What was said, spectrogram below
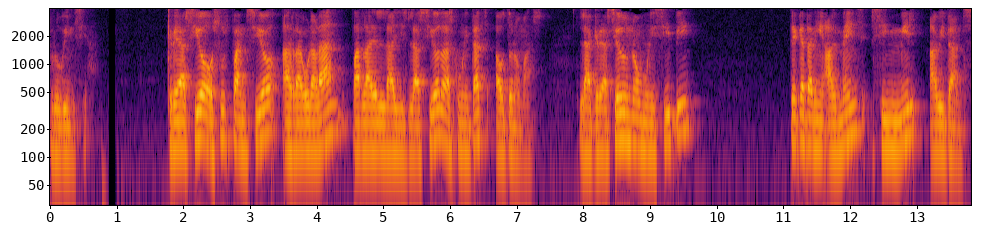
província. Creació o suspensió es regularan per la legislació de les comunitats autònomes. La creació d'un nou municipi té que tenir almenys 5.000 habitants.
